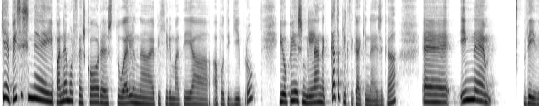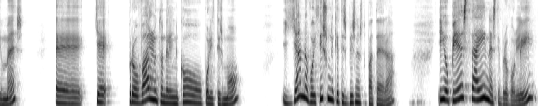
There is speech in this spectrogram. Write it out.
Και επίσης είναι οι πανέμορφες κόρες του Έλληνα επιχειρηματία από την Κύπρο οι οποίες μιλάνε καταπληκτικά κινέζικα, ε, είναι δίδυμες ε, και προβάλλουν τον ελληνικό πολιτισμό για να βοηθήσουν και τις business του πατέρα, οι οποίες θα είναι στην προβολή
